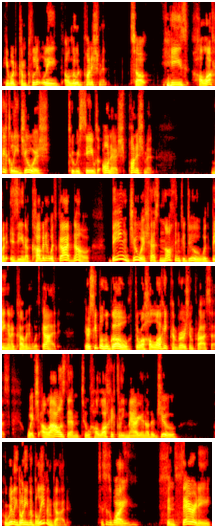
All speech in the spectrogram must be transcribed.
He would completely elude punishment. So he's halachically Jewish to receive onesh, punishment. But is he in a covenant with God? No. Being Jewish has nothing to do with being in a covenant with God. There's people who go through a halachic conversion process, which allows them to halachically marry another Jew who really don't even believe in God. This is why sincerity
